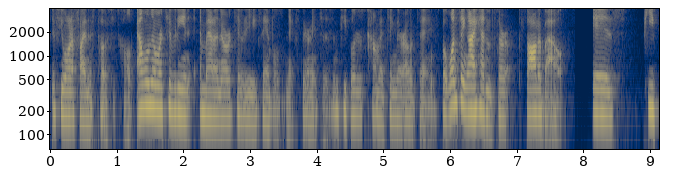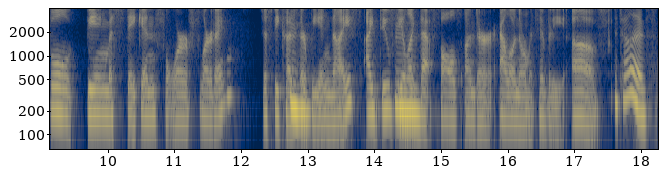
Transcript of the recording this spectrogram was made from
if you want to find this post, it's called allonormativity and amatonormativity examples and experiences, and people are just commenting their own things. But one thing I hadn't th- thought about is people being mistaken for flirting just because they're Mhm. being nice. I do feel like Mhm. that falls under allonormativity of It does.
